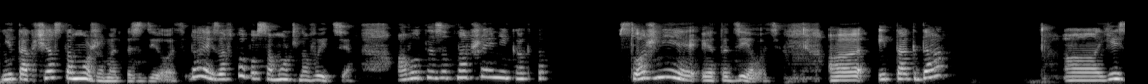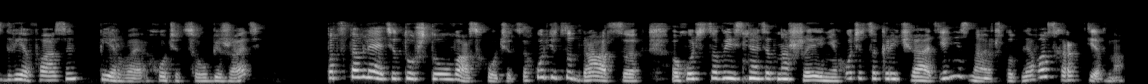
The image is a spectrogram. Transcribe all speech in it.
не так часто можем это сделать. Да, из автобуса можно выйти, а вот из отношений как-то сложнее это делать. А, и тогда есть две фазы. Первая – хочется убежать. Подставляйте то, что у вас хочется. Хочется драться, хочется выяснять отношения, хочется кричать. Я не знаю, что для вас характерно.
